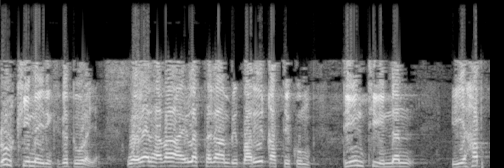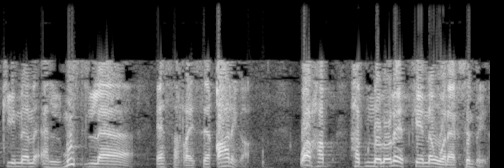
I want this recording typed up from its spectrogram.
Dhulkiina idinkaga duulaya. Wayadhabaa ay la tagaan biariiqatikum diintiinan iyo habkiinan almutlaa ee sarraysa qaaliga. Waar hab habnololeedkeennan wanaagsan bayna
